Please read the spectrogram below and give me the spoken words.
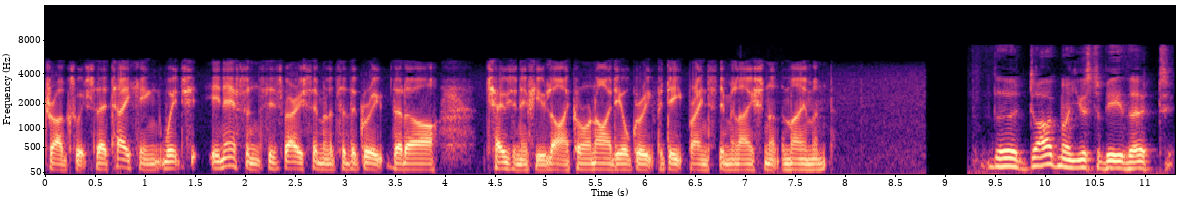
drugs which they're taking, which in essence is very similar to the group that are chosen, if you like, or an ideal group for deep brain stimulation at the moment. The dogma used to be that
